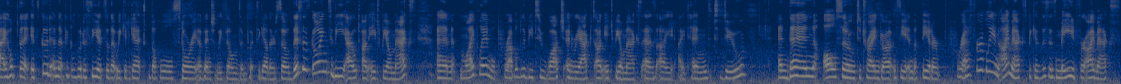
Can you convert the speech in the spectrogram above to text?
i hope that it's good and that people go to see it so that we can get the whole story eventually filmed and put together. So this is going to be out on hbo max and my plan will probably be to watch and react on hbo max as i i tend to do and then also to try and go out and see it in the theater preferably in IMAX because this is made for IMAX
